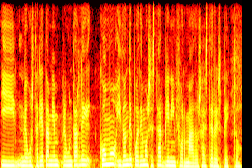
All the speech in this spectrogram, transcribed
Y me gustaría también preguntarle cómo y dónde podemos estar bien informados a este respecto.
